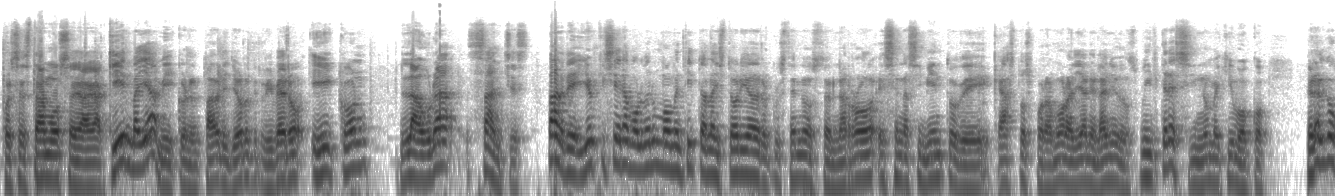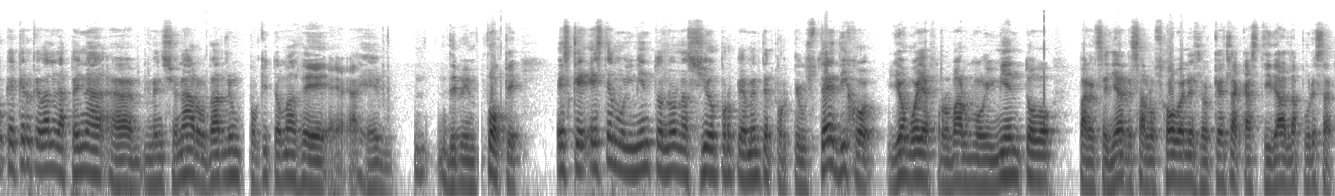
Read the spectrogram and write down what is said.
pues estamos eh, aquí en Miami con el padre Jordi Rivero y con Laura Sánchez. Padre, yo quisiera volver un momentito a la historia de lo que usted nos narró, ese nacimiento de Castos por Amor allá en el año 2003, si no me equivoco. Pero algo que creo que vale la pena ah, mencionar o darle un poquito más de, eh, de enfoque es que este movimiento no nació propiamente porque usted dijo, yo voy a formar un movimiento para enseñarles a los jóvenes lo que es la castidad, la pureza,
